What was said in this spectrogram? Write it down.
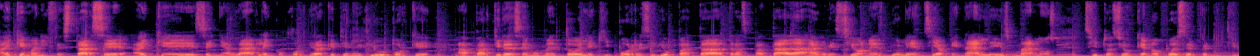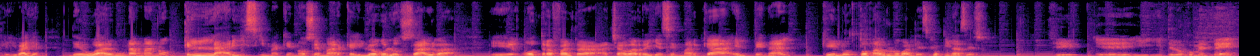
hay que manifestarse, hay que señalar la inconformidad que tiene el club porque a partir de ese momento el equipo recibió patada tras patada, agresiones, violencia, penales, manos, situación que no puede ser permitible. Y vaya, de alguna mano clarísima que no se marca y luego lo salva. Eh, otra falta a Chava Reyes, se marca el penal que lo toma Bruno Valdés. ¿Qué opinas de eso? Sí, eh, y, te lo comenté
